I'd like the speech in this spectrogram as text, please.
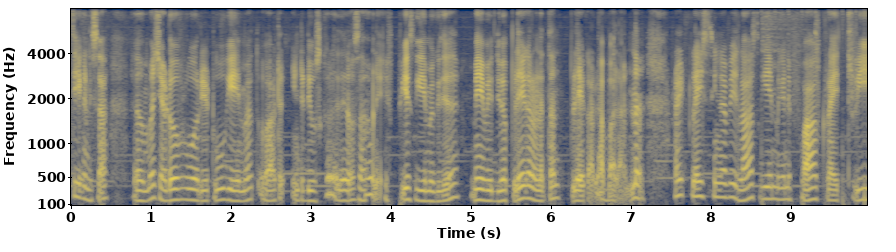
ඉති ඒක නිසා ම ෂඩෝවෝරියටගේමත් වාට ඉන්ටඩියස් කල දෙන සාන FPS ගේමකද මේ විදිව පලේ කරනතන් පලේ කරලා බලන්න. රයිට් ලයිසිං අපේ ලාස් ගේමගෙන ෆාක්රයි 3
